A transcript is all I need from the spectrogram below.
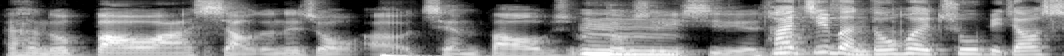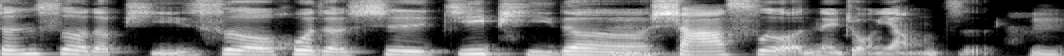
还有很多包啊，小的那种呃钱包什么都是一嗯系列这样的色彩。它基本都会出比较深色的皮色，或者是鸡皮的嗯沙色那种样子。嗯，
